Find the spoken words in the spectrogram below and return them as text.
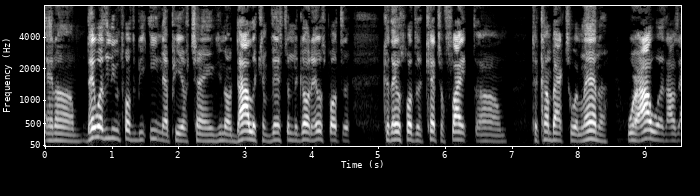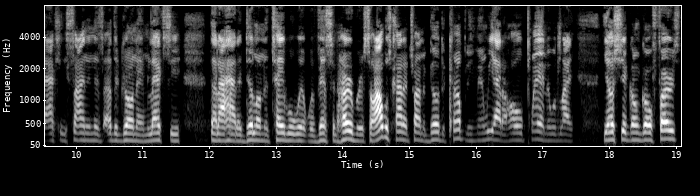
And um, they wasn't even supposed to be eating that PF Chang's. You know, Dollar convinced them to go. They were supposed to, because they were supposed to catch a flight. Um, to come back to Atlanta. Where I was, I was actually signing this other girl named Lexi that I had a deal on the table with with Vincent Herbert. So I was kind of trying to build a company, man. We had a whole plan. It was like, yo, shit gonna go first,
